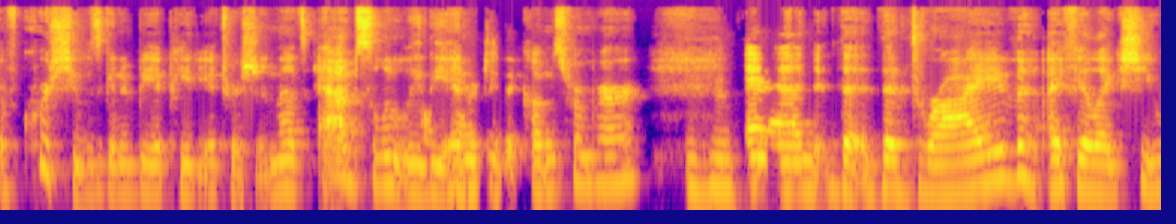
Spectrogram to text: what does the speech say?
of course, she was going to be a pediatrician. That's absolutely the Oh, energy that comes from her, Mhm. and the the drive. I feel like she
